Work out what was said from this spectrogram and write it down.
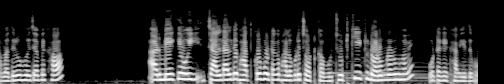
আমাদেরও হয়ে যাবে খাওয়া। আর মেয়েকে ওই চাল ডাল দিয়ে ভাত করব, ওটাকে ভালো করে চটকাবো। চটকি একটু নরম নরম হবে, ওটাকে খাইয়ে দেবো।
